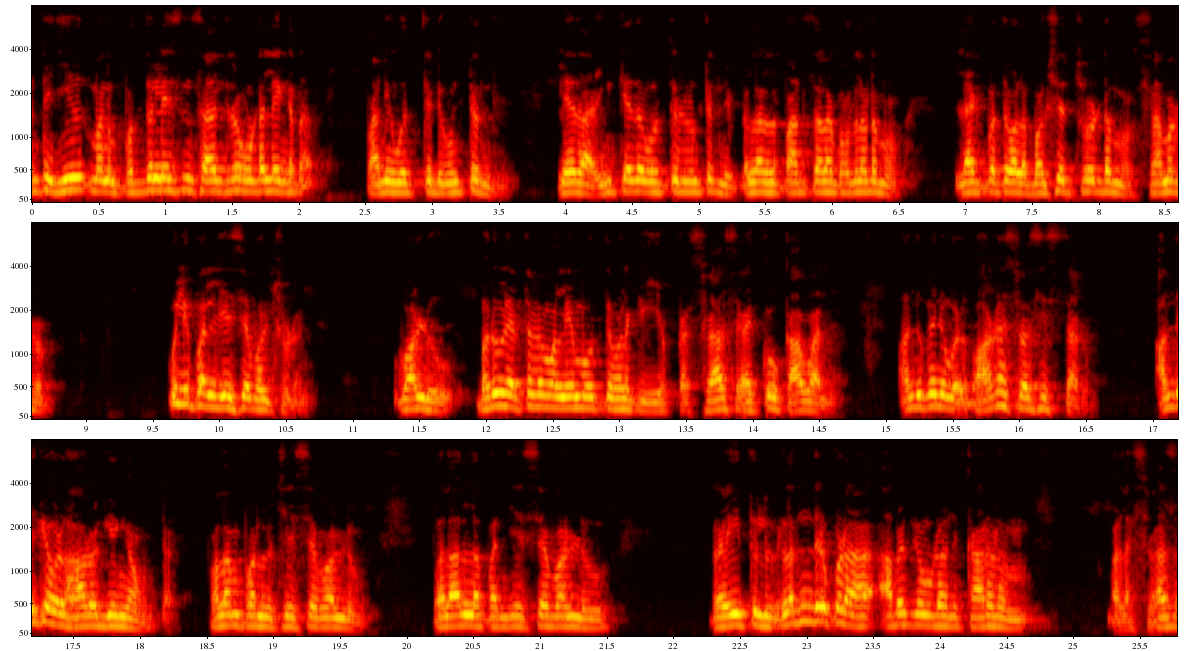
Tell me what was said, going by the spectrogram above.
అంటే జీవితం మనం పొద్దున్న లేచిన సాయంత్రం ఉండలేం కదా? పని ఒత్తిడి ఉంటుంది. లేదా ఇంకేదో ఒత్తిడి ఉంటుంది. పిల్లల పాఠశాలకు వదలడము లేకపోతే వాళ్ళ భవిష్యత్తు చూడడం శ్రమకం కూలి పనులు చేసేవాళ్ళు చూడండి. వాళ్ళు బరువులు ఎత్తడం వల్ల ఏమవుతుంది? వాళ్ళకి యొక్క శ్వాస ఎక్కువ కావాలి. అందుకని వాళ్ళు బాగా శ్వసిస్తారు. అందుకే వాళ్ళు ఆరోగ్యంగా ఉంటారు. పొలం పనులు చేసేవాళ్ళు పొలాల్లో పనిచేసేవాళ్ళు రైతులు వీళ్ళందరూ కూడా ఆరోగ్యం ఉండడానికి కారణం వాళ్ళ శ్వాస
